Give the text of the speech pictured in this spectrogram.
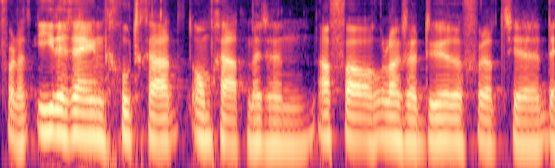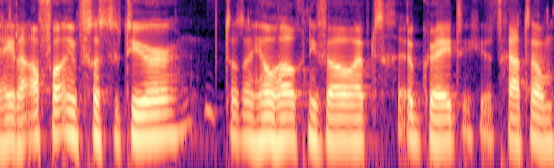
voordat iedereen goed gaat, omgaat met hun afval? Hoe lang zou het duren voordat je de hele afvalinfrastructuur tot een heel hoog niveau hebt geüpgrade? Het gaat om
